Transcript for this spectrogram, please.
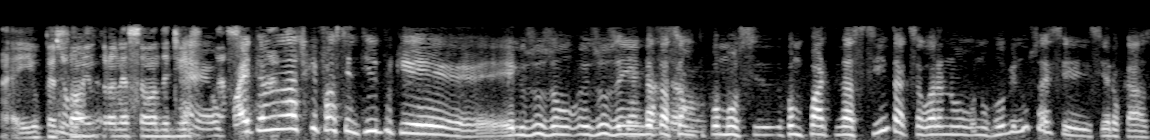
Aí o pessoal não, entrou nessa onda de. É, o Python eu acho que faz sentido porque eles usam, eles usam indentação como, como parte da sintaxe, agora no, no Ruby não sei se, se era o caso.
